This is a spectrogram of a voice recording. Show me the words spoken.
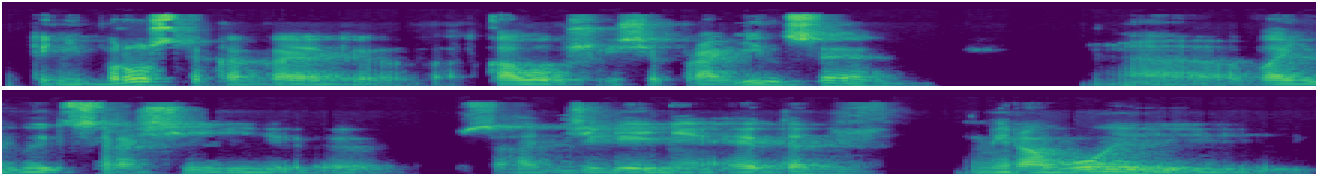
это не просто какая-то отколовшаяся провинция, э, воюет с Россией э, за отделение, это мировой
